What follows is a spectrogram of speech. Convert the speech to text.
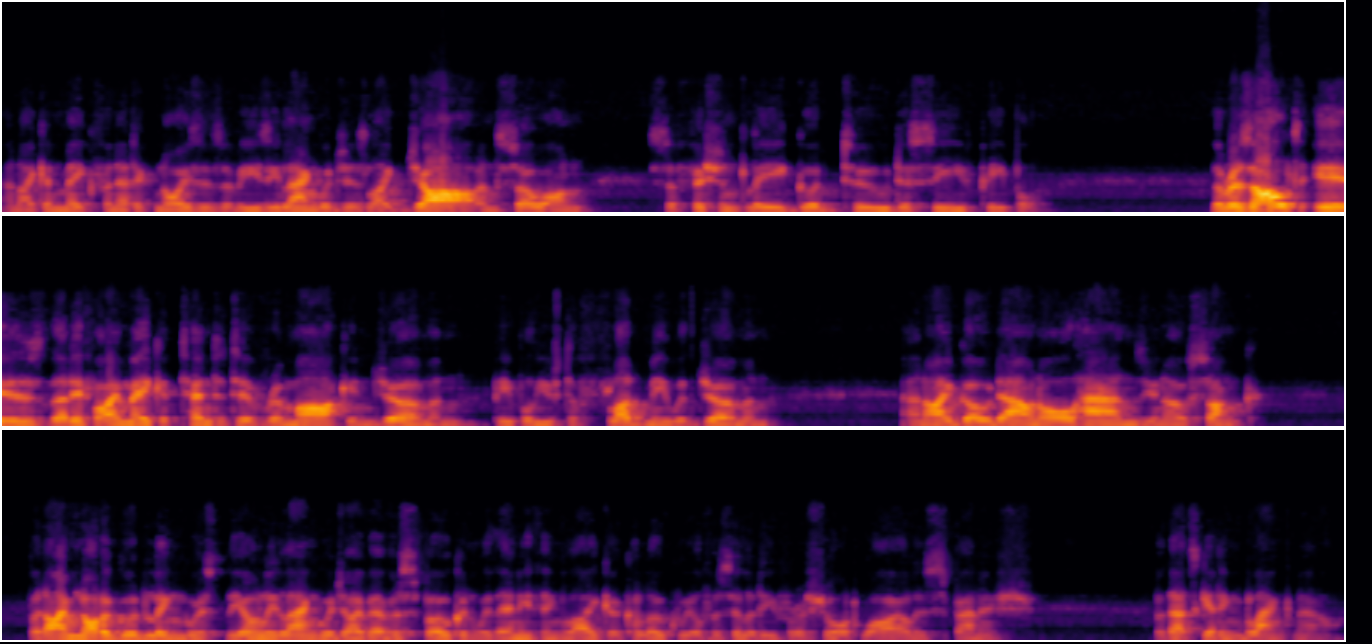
and I can make phonetic noises of easy languages like jar and so on sufficiently good to deceive people. The result is that if I make a tentative remark in German, people used to flood me with German, and I go down all hands, you know, sunk. But I'm not a good linguist. The only language I've ever spoken with anything like a colloquial facility for a short while is Spanish. But that's getting blank now.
